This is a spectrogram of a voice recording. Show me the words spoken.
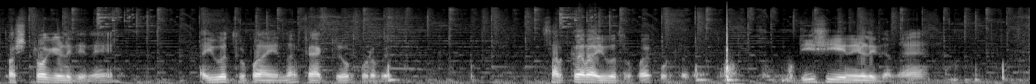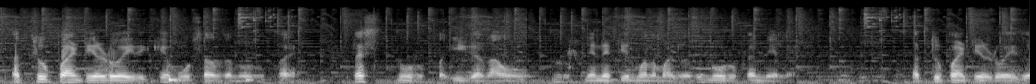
ಸ್ಪಷ್ಟವಾಗಿ ಹೇಳಿದ್ದೀನಿ, ಐವತ್ತು ರೂಪಾಯಿನ ಫ್ಯಾಕ್ಟ್ರಿಯವ್ರು ಕೊಡಬೇಕು. ಸರ್ಕಾರ ಐವತ್ತು ರೂಪಾಯಿ ಕೊಡ್ತದೆ. ಡಿ ಸಿ ಏನು ಹೇಳಿದ್ದಾನೆ, ಹತ್ತು ಪಾಯಿಂಟ್ ಎರಡು ಐದಕ್ಕೆ ಮೂರು ಸಾವಿರದ ನೂರು ರೂಪಾಯಿ ಪ್ಲಸ್ ನೂರು ರೂಪಾಯಿ. ಈಗ ನಾವು ನಿನ್ನೆ ತೀರ್ಮಾನ ಮಾಡಿರೋದು ನೂರು ರೂಪಾಯಿ ಮೇಲೆ. ಹತ್ತು ಪಾಯಿಂಟ್ ಎರಡು ಐದು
